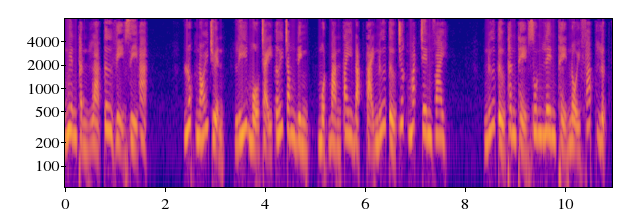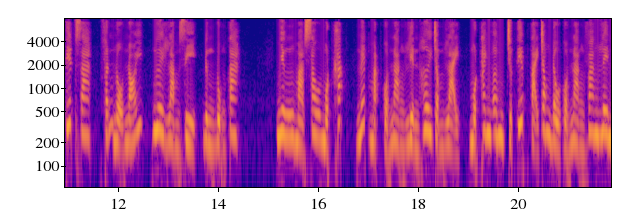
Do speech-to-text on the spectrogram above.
Nguyên thần là tư vị gì à? Lúc nói chuyện, Lý mộ chạy tới trong đình, một bàn tay đặt tại nữ tử trước mắt trên vai. Nữ tử thân thể run lên thể nội pháp lực tiết ra, phẫn nộ nói, ngươi làm gì, đừng đụng ta. Nhưng mà sau một khắc, nét mặt của nàng liền hơi chậm lại, một thanh âm trực tiếp tại trong đầu của nàng vang lên.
